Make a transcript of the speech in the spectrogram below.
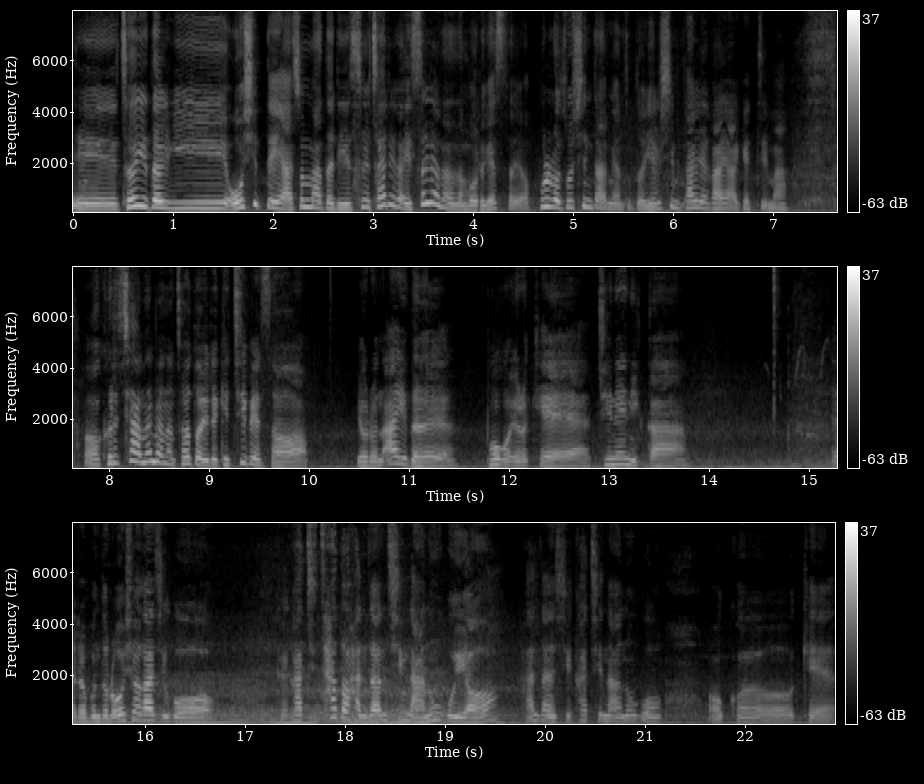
예, 저희들 이 50대 아줌마들이 쓸 자리가 있으려나 모르겠어요. 불러주신다면 또 열심히 달려가야겠지만 어, 그렇지 않으면 저도 이렇게 집에서 요런 아이들 보고 이렇게 지내니까 여러분들 오셔가지고 그 같이 차도 한 잔씩 나누고요. 한 잔씩 같이 나누고 어, 그렇게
